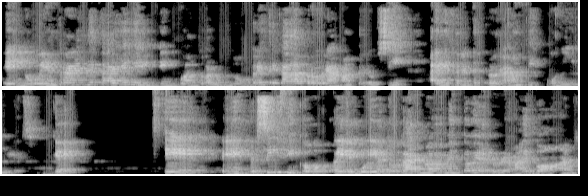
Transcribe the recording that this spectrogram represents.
Eh, no voy a entrar en detalles en, en, cuanto a los nombres de cada programa, pero sí hay diferentes programas disponibles. ¿okay? Eh, en específico, eh, voy a tocar nuevamente hoy el programa de Bond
